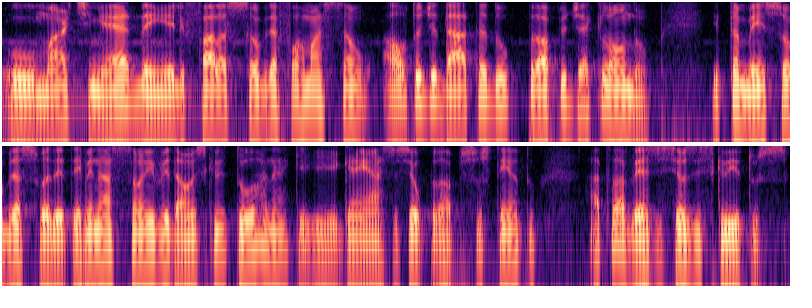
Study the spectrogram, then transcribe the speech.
O Martin Eden ele fala sobre a formação autodidata do próprio Jack London e também sobre a sua determinação em virar um escritor né, que ganhasse seu próprio sustento através de seus escritos.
